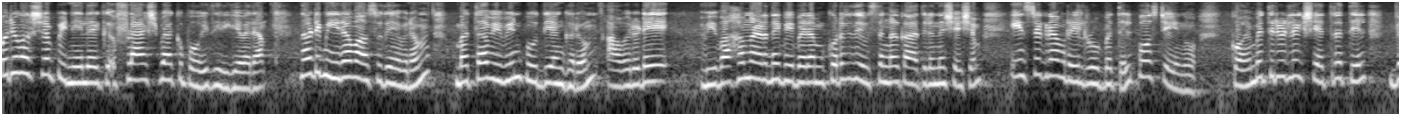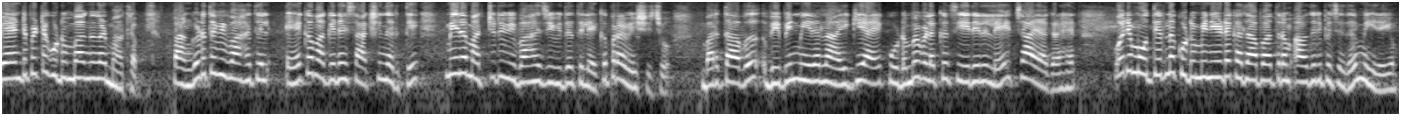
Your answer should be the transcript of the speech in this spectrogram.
ഒരു വർഷം പിന്നിലേക്ക് ഫ്ലാഷ് ബാക്ക് പോയി തിരികെ വരാം. നടി മീര വാസുദേവനും ഭർത്താവ് വിവിൻ പുതിയങ്കറും അവരുടെ വിവാഹം നടന്ന വിവരം കുറച്ച് ദിവസങ്ങൾ കാത്തിരുന്ന ശേഷം ഇൻസ്റ്റഗ്രാം റീൽ രൂപത്തിൽ പോസ്റ്റ് ചെയ്യുന്നു. കോയമ്പത്തൂരിലെ ക്ഷേത്രത്തിൽ വേണ്ടപ്പെട്ട കുടുംബാംഗങ്ങൾ മാത്രം. പങ്കെടുത്ത വിവാഹത്തിൽ ഏക മകനെ സാക്ഷി നിർത്തി മീര മറ്റൊരു വിവാഹ ജീവിതത്തിലേക്ക് പ്രവേശിച്ചു. ഭർത്താവ് വിപിൻ മീര നായികയായ കുടുംബ വിളക്ക് സീരിയലിലെ ഛായാഗ്രഹൻ. ഒരു മുതിർന്ന കുടുംബിനിയുടെ കഥാപാത്രം അവതരിപ്പിച്ചത് മീരയും.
